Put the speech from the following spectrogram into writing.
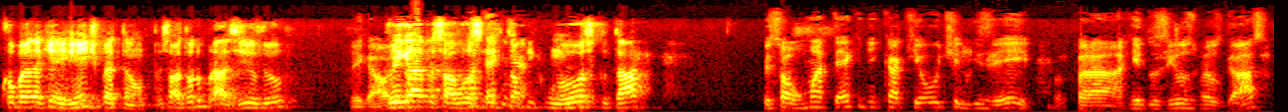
cobrando aqui a gente, Betão. Pessoal todo o Brasil, viu? Legal. Obrigado, pessoal, vocês que estão aqui conosco, tá? Pessoal, uma técnica que eu utilizei para reduzir os meus gastos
